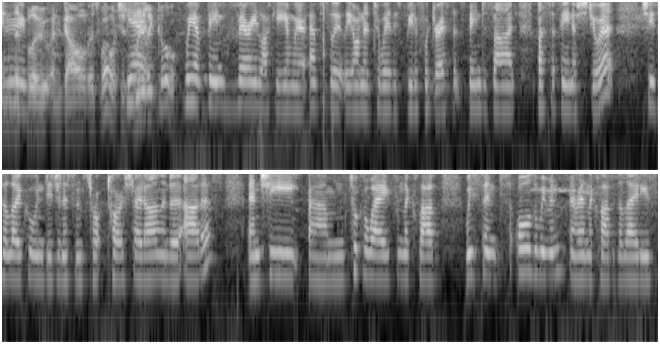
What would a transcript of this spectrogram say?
in do. the blue and gold as well, which is Yeah. really cool. We have been very lucky and we're absolutely honoured to wear this beautiful dress that's been designed by Safina Stewart. She's a local Indigenous and Torres Strait Islander artist and she um, took away from the club. We sent all the women around the club and the ladies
